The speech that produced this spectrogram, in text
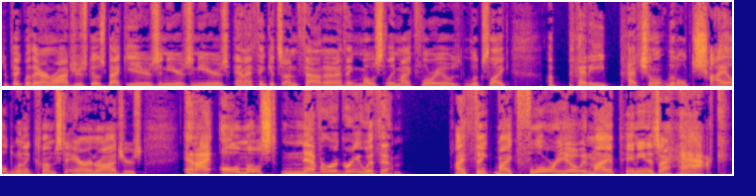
to pick with Aaron Rodgers goes back years and years and years. And I think it's unfounded. And I think mostly Mike Florio looks like a petty, petulant little child when it comes to Aaron Rodgers. And I almost never agree with him. I think Mike Florio, in my opinion, is a hack.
